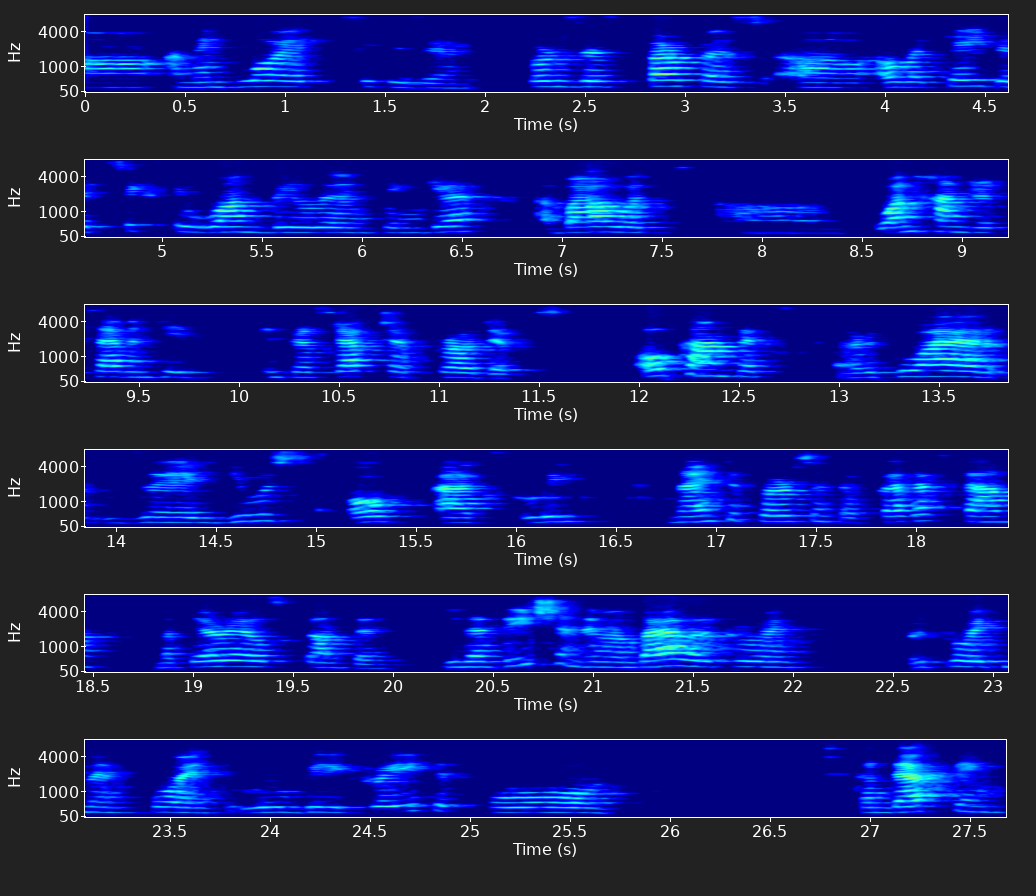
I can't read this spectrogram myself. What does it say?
uh, unemployed citizens. For this purpose, uh, allocated 61 billion tenge, about um, 170 infrastructure projects. All contexts require the use of at least 90% of Kazakhstan materials content. In addition, a mobile recruitment recruitment point will be created for conducting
